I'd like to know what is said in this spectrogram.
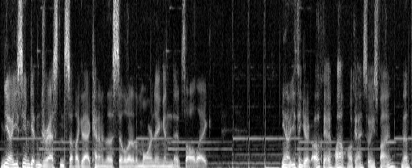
you know, you see him getting dressed and stuff like that, kind of in the silhouette of the morning, and it's all like, you know, you think you're like, okay, wow, okay, so he's fine. That,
